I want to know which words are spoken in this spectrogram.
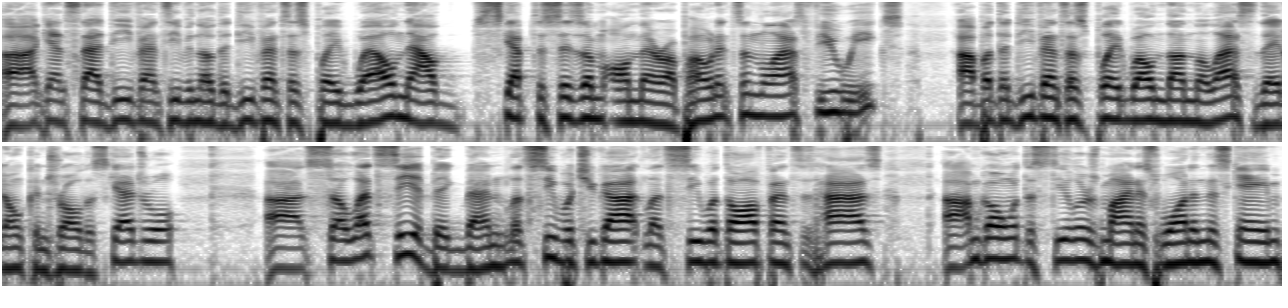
uh, against that defense, even though the defense has played well. Now, skepticism on their opponents in the last few weeks, uh, but the defense has played well nonetheless. They don't control the schedule. Uh, so let's see it, Big Ben. Let's see what you got. Let's see what the offense has. Uh, I'm going with the Steelers minus one in this game.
